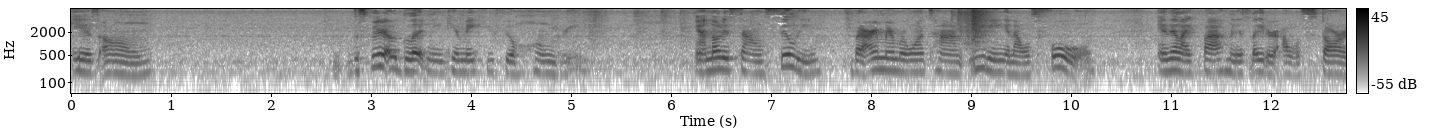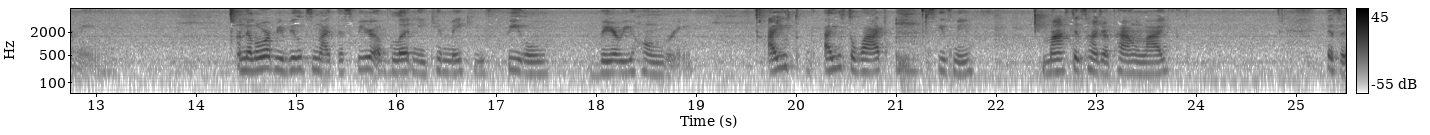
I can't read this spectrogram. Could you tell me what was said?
is um the spirit of gluttony can make you feel hungry. And I know this sounds silly, but I remember one time eating and I was full. And then like five minutes later, I was starving. And the Lord revealed to me like the spirit of gluttony can make you feel very hungry. I used to, I used to watch, excuse me, my 600 pound life. It's a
